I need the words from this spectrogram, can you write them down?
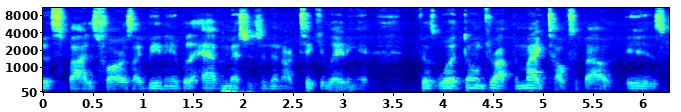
good spot as far as like being able to have a message and then articulating it. Because what Don't Drop the Mic talks about is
